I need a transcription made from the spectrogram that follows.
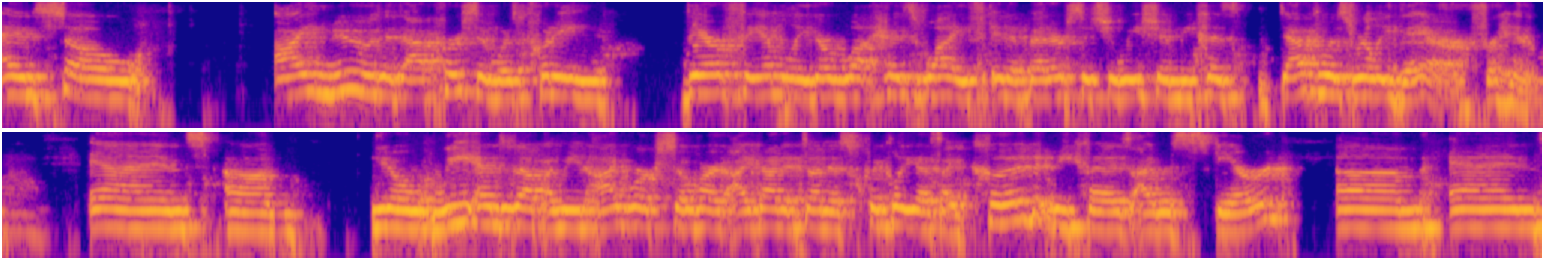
and so i knew that that person was putting their family, their what his wife in a better situation because death was really there for him. And um, you know, we ended up, I mean, I worked so hard. I got it done as quickly as I could because I was scared. Um, and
